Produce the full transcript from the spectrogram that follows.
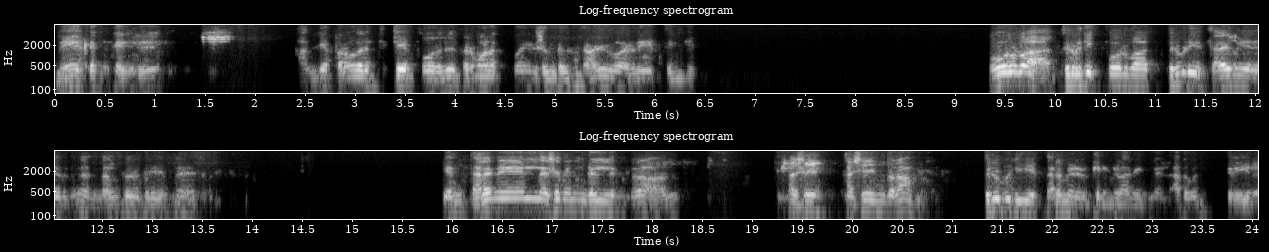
மேகங்கள் அங்கே பரவரத்துக்கே போறது பெருமாளுக்கு போய் சென்றது ஆழ்வாரே திங்கி போர்வா திருவடி போர்வா திருவடி தலைமையில் இருந்து நல்குபடின்னு என் தலைமையில் அசமின்கள் என்றால் அசை அசைங்களாம் திருவடியை தலைமையில் இருக்கிறீங்களா நீங்கள்? அதுவும் தெரியல.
